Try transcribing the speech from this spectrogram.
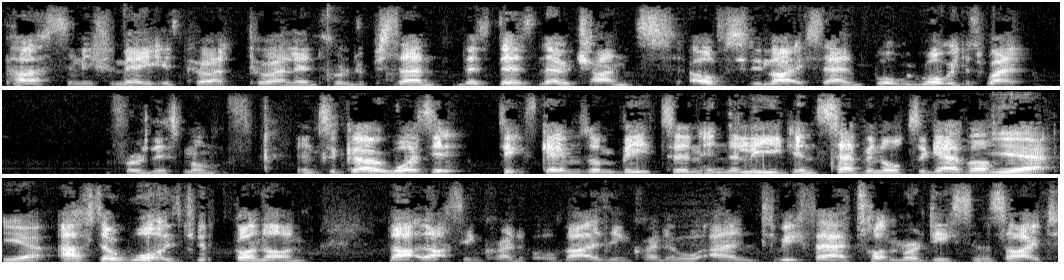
personally for me, it's Puel in 100%. There's there's no chance. Obviously, like I said, what we, what we just went through this month, and to go, what is it, six games unbeaten in the league and seven altogether? Yeah, yeah. After what has just gone on, that that's incredible. That is incredible. And to be fair, Tottenham are a decent side.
